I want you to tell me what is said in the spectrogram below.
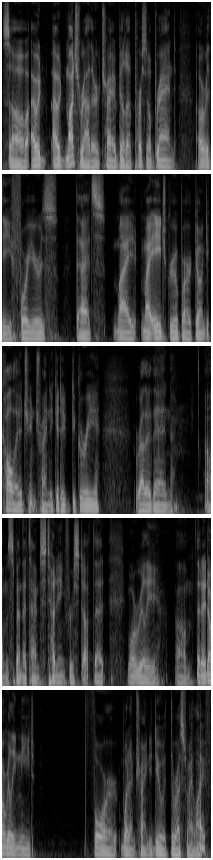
So i would i would much rather try to build a personal brand over the four years that my my age group are going to college and trying to get a degree rather than um, spend that time studying for stuff that won't really um, that I don't really need for what I'm trying to do with the rest of my life.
